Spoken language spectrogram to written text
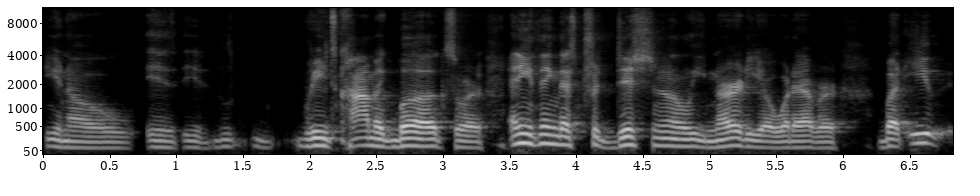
you know is, is reads comic books or anything that's traditionally nerdy or whatever, but e-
